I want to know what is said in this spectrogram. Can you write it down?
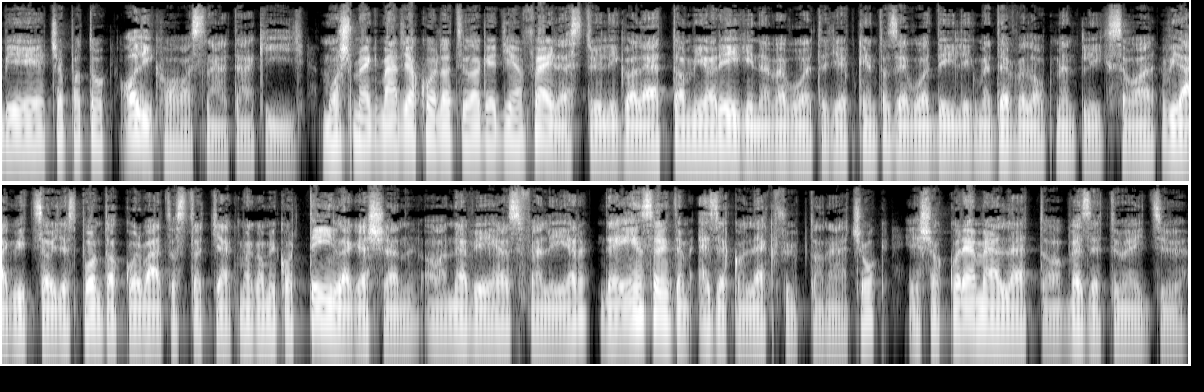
NBA csapatok alig ha használták így. Most meg már gyakorlatilag egy ilyen fejlesztő liga lett, ami a régi neve volt egyébként, azért volt D-League, mert Development League, szóval világ vicce, hogy ezt pont akkor változtatják meg, amikor ténylegesen a nevéhez felér, de én szerintem ezek a legfőbb tanácsok, és akkor emellett a vezetőegyző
